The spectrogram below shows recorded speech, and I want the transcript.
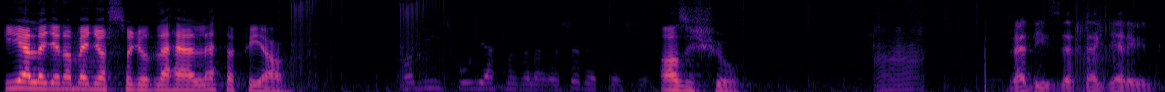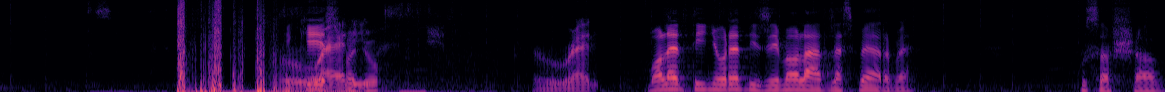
Ilyen legyen a mennyasszonyod lehellet, a fiam. Vagy így fújják meg a levesedet, testvég. Az is jó. Redizzetek, gyerünk. Én kész Ready. vagyok. Ready. Valentino Redizéme alád lesz merve. Huszassal.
